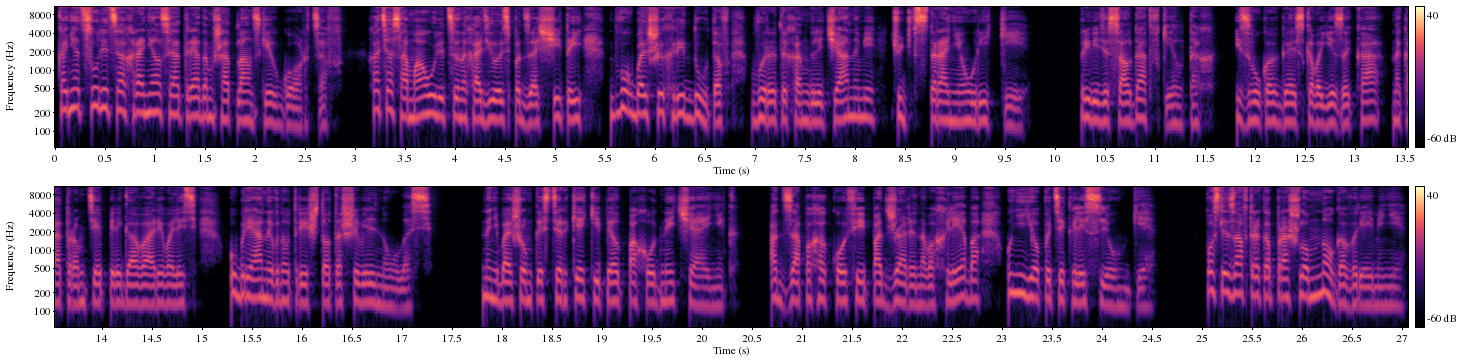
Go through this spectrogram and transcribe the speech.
Конец улицы охранялся отрядом шотландских горцев, хотя сама улица находилась под защитой двух больших редутов, вырытых англичанами чуть в стороне у реки. При виде солдат в килтах и звуках гельского языка, на котором те переговаривались, у Брианы внутри что-то шевельнулось. На небольшом костерке кипел походный чайник. От запаха кофе и поджаренного хлеба у нее потекли слюнки. После завтрака прошло много времени.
